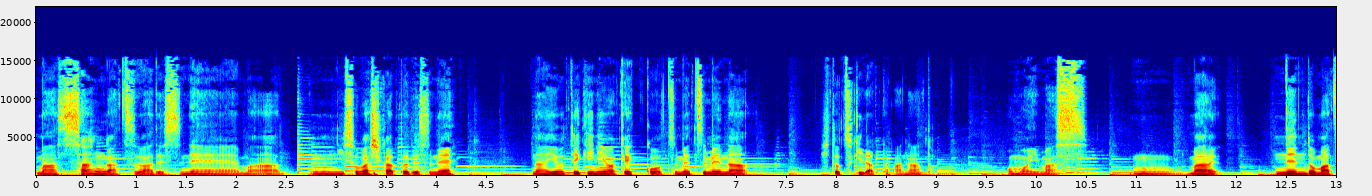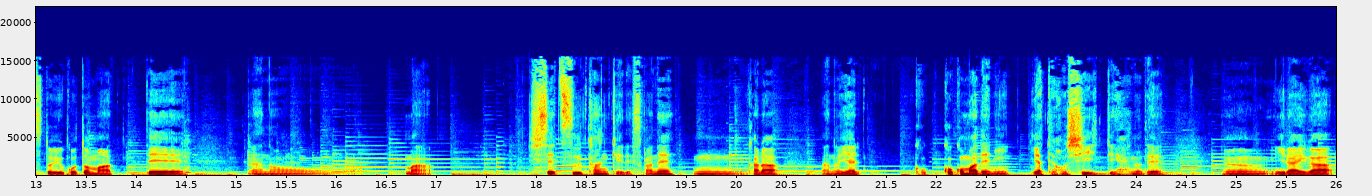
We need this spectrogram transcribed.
まあ3月はですねまあ、うん、忙しかったですね。内容的には結構詰め詰めな一月だったかなと思います。うん、まあ年度末ということもあってあのまあ施設関係ですかね、うん、からあのやこここまでにやってほしいっていうので、うん、依頼が、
